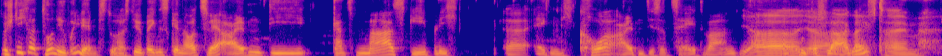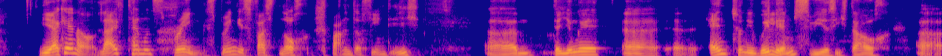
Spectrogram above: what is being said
Du Stichwort Tony Williams, du hast übrigens genau zwei Alben, die ganz maßgeblich äh, eigentlich Core-Alben dieser Zeit waren, ja, äh, unterschlagen. Ja, Lifetime. Ja, genau. Lifetime und Spring. Spring ist fast noch spannender, finde ich. Ähm, der junge äh, äh, Anthony Williams, wie er sich da auch äh,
